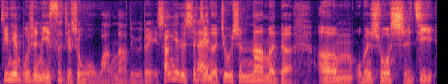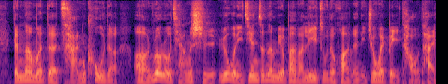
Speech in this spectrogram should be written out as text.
今天不是你死就是我亡嘛，对不对？商业的世界呢，就是那么的，嗯，我们说实际跟那么的残酷的，呃，弱肉强食。如果你今天真的没有办法立足的话呢，你就会被淘汰。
